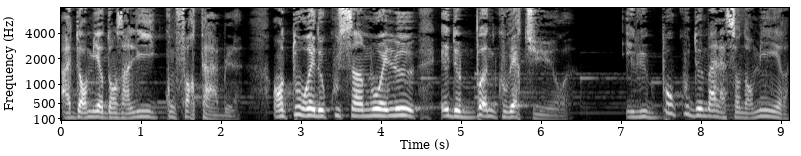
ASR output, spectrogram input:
à dormir dans un lit confortable, entouré de coussins moelleux et de bonnes couvertures. Il eut beaucoup de mal à s'endormir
